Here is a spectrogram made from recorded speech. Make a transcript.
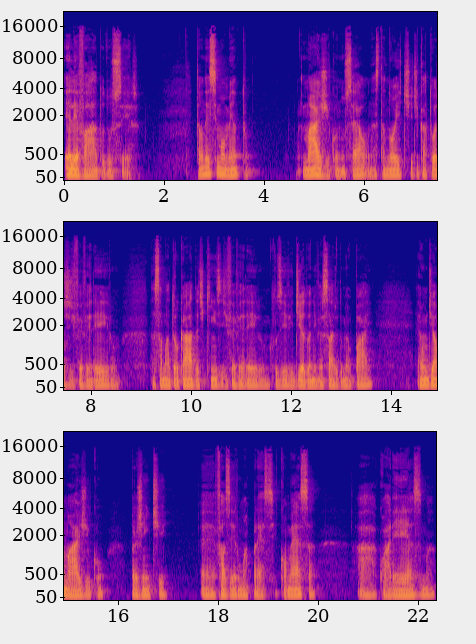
elevado do ser. Então, nesse momento mágico no céu, nesta noite de 14 de fevereiro, nessa madrugada de 15 de fevereiro, inclusive dia do aniversário do meu pai, é um dia mágico para a gente é, fazer uma prece. Começa a quaresma,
